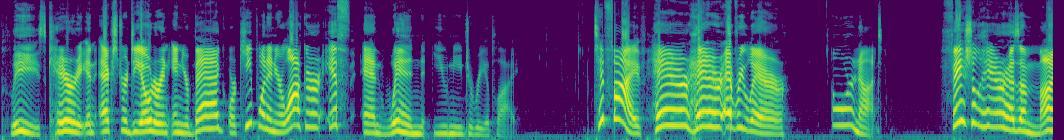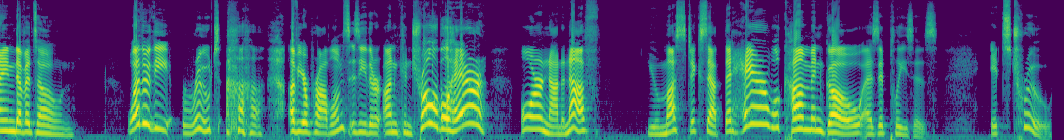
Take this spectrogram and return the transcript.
please carry an extra deodorant in your bag or keep one in your locker if and when you need to reapply. Tip 5 Hair, hair everywhere. Or not. Facial hair has a mind of its own. Whether the root of your problems is either uncontrollable hair or not enough, you must accept that hair will come and go as it pleases. It's true.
